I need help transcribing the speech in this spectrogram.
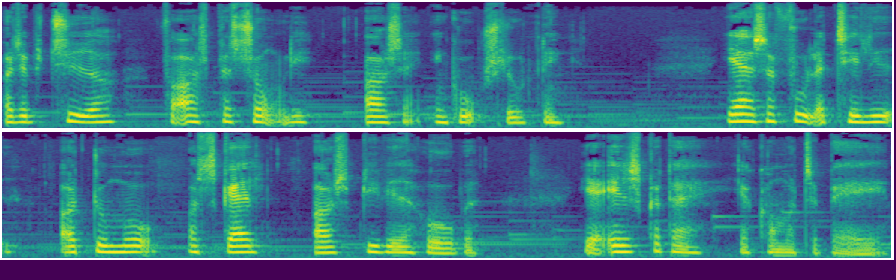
og det betyder for os personligt også en god slutning. Jeg er så fuld af tillid, og du må og skal også blive ved at håbe. Jeg elsker dig, jeg kommer tilbage.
